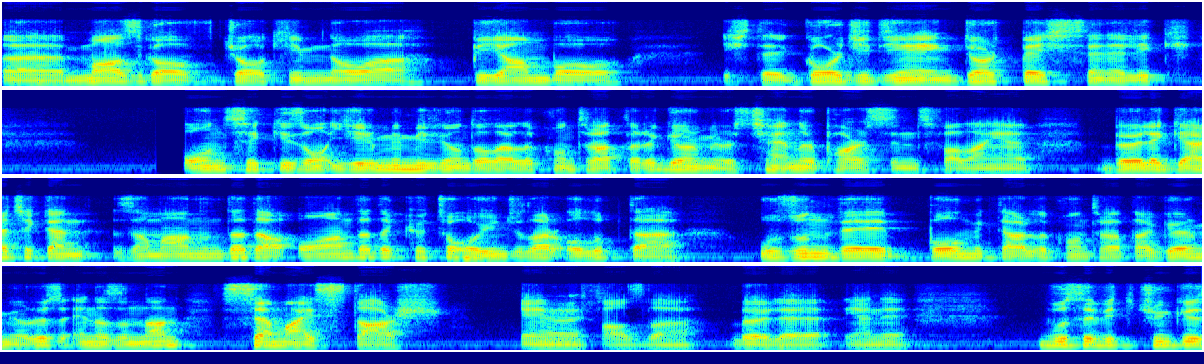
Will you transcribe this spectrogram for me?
e, Mozgov, Joakim Noah, Biombo, işte Gorgie Dieng 4-5 senelik 18-20 milyon dolarlık kontratları görmüyoruz. Chandler Parsons falan yani böyle gerçekten zamanında da o anda da kötü oyuncular olup da uzun ve bol miktarlı kontratlar görmüyoruz. En azından semi star en Evet. fazla böyle yani Vucevic çünkü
